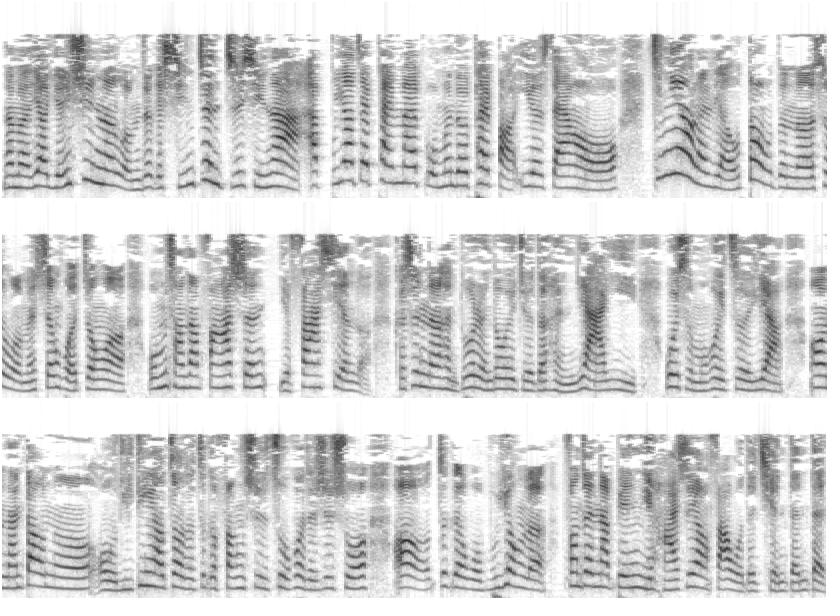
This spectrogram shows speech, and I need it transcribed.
那么要延续呢，我们这个行政执行啊啊，不要再拍麦，我们的拍保一二三哦。今天要来聊到的呢，是我们生活中哦，我们常常发生也发现了，可是呢，很多人都会觉得很讶异，为什么会这样哦？难道呢，哦，一定要照着这个方式做？或者是说，哦，这个我不用了，放在那边，你还是要发我的钱等等。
